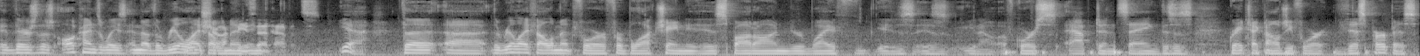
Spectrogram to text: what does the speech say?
There's there's all kinds of ways and the, the real life element that happens. Yeah the uh, the real life element for for blockchain is spot on. Your wife is is you know of course apt in saying this is great technology for this purpose.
